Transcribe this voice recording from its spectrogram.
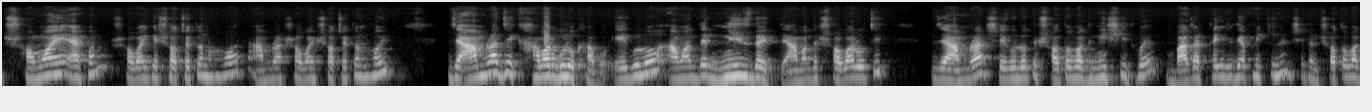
সময় এখন সবাইকে সচেতন হওয়ার, আমরা সবাই সচেতন হই যে আমরা যে খাবারগুলো খাব, এগুলো আমাদের নিজ দায়িত্বে, আমাদের সবার উচিত যে আমরা সেগুলোকে শতভাগ নিশ্চিত হয়ে বাজার থেকে যদি আপনি কিনেন, সেটা শতভাগ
